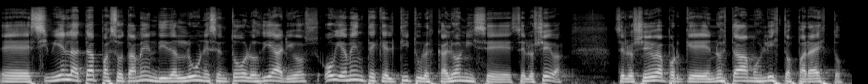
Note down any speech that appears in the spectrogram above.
Eh, si bien la tapa es Otamendi del lunes en todos los diarios, obviamente que el título Scaloni se, se lo lleva. Se lo lleva porque no estábamos listos para esto.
